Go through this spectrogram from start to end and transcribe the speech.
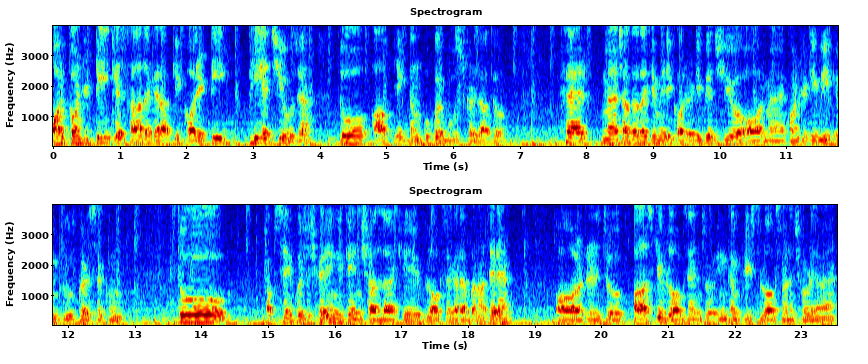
और क्वांटिटी के साथ अगर आपकी क्वालिटी भी अच्छी हो जाए तो आप एकदम ऊपर बूस्ट कर जाते हो। खैर, मैं चाहता था कि मेरी क्वालिटी भी अच्छी हो और मैं क्वांटिटी भी इम्प्रूव कर सकूँ। तो अब से कोशिश करेंगे कि इन के व्लॉग्स वगैरह बनाते रहें और जो पास के व्लॉग्स हैं जो इनकम्प्लीट व्लॉग्स मैंने छोड़े हुए हैं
